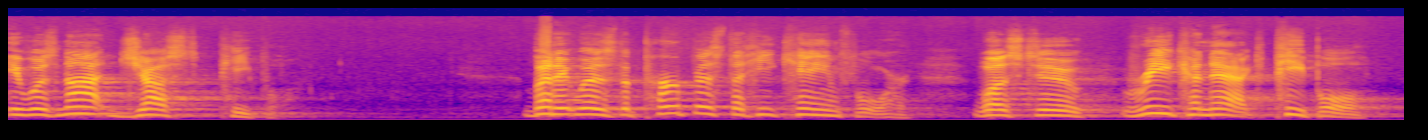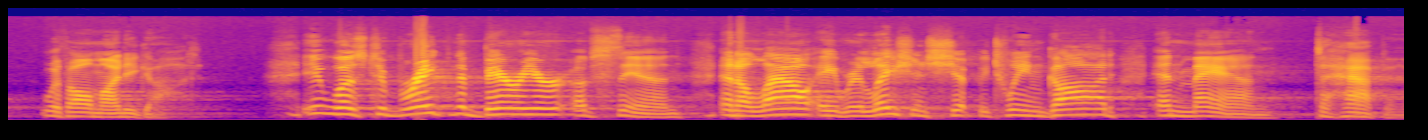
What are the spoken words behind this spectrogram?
It was not just people, but it was the purpose that he came for was to reconnect people with Almighty God. It was to break the barrier of sin and allow a relationship between God and man to happen.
